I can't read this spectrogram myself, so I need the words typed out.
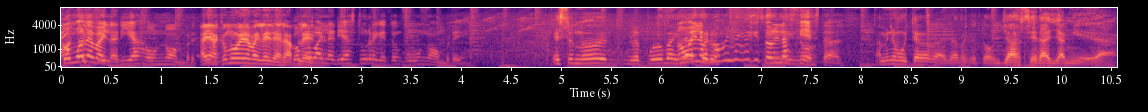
¿Cómo le bailarías a un hombre? tú? Ah, ¿cómo voy a bailar la ¿Cómo plena? bailarías tú reggaetón con un hombre? Eso no lo puedo bailar. No bailas, pero- no bailas reggaetón en las Sí, no. fiestas. A mí no me gusta bailar reggaetón, ya será ya mi edad.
